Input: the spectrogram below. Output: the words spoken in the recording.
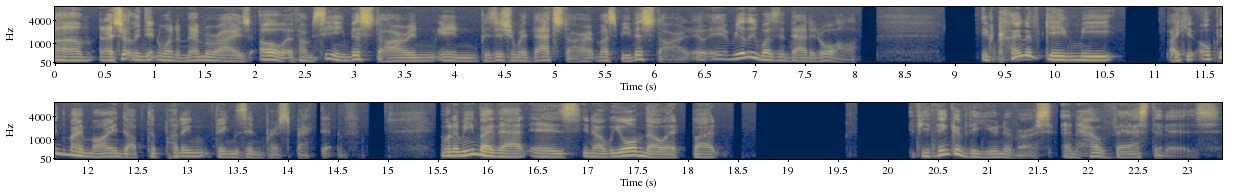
Um, and I certainly didn't want to memorize, oh, if I'm seeing this star in, in position with that star, it must be this star. It, it really wasn't that at all. It kind of gave me, like, it opened my mind up to putting things in perspective. And what I mean by that is, you know, we all know it, but if you think of the universe and how vast it is,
